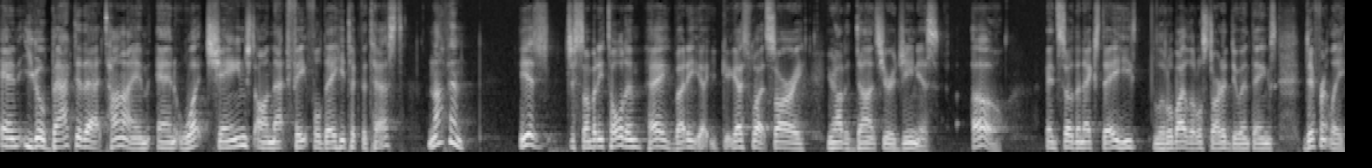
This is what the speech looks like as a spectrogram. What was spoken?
And you go back to that time, and what changed on that fateful day he took the test? Nothing. He is just somebody told him, "Hey, buddy, guess what? Sorry, you're not a dunce. You're a genius." Oh, and so the next day, he little by little started doing things differently.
